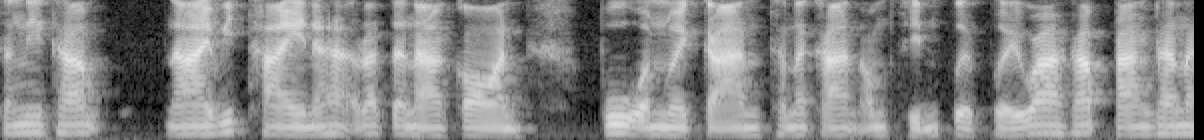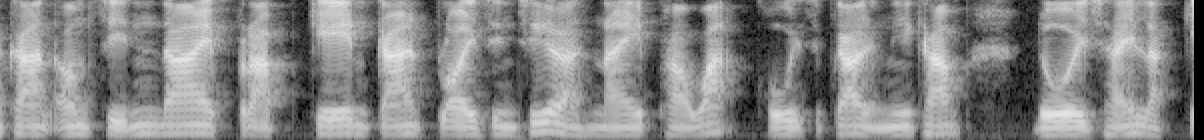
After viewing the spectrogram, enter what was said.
ทั้งนี้ครับนายวิทัยนะฮะรัตนากร ผู้อำนวยการธนาคารออมสินเปิดเผยว่าครับทางธนาคารออมสินได้ปรับเกณฑ์การปล่อยสินเชื่อในภาวะโควิด -19 อย่างนี้ครับ โดยใช้หลักเก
